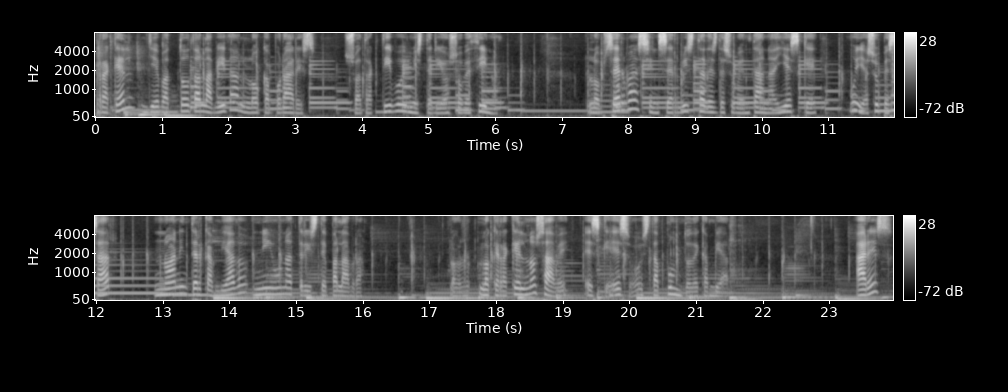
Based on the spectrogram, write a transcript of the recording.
Raquel lleva toda la vida loca por Ares, su atractivo y misterioso vecino. Lo observa sin ser vista desde su ventana y es que, muy a su pesar, no han intercambiado ni una triste palabra. Lo, que Raquel no sabe es que eso está a punto de cambiar. Ares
